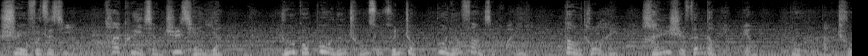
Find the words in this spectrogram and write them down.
说服自己，他可以像之前一样完美。如果不能重塑尊重，不能放下怀疑，到头来还是分道扬镳。不如当初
